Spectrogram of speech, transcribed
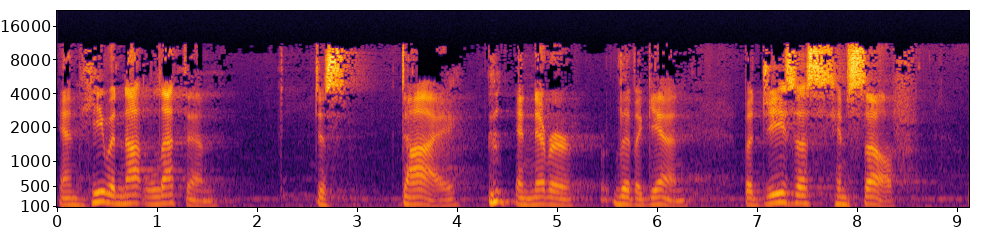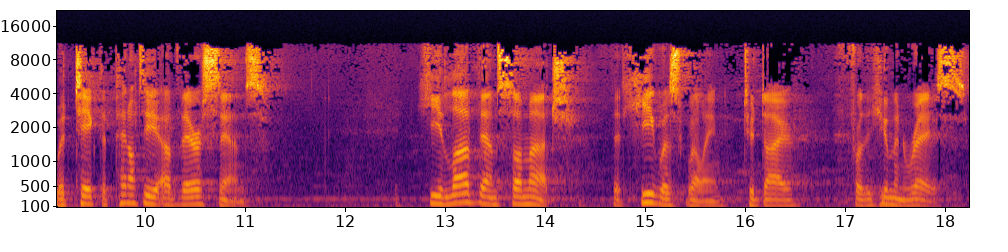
and he would not let them just die and never live again. But Jesus himself would take the penalty of their sins. He loved them so much that he was willing to die for the human race.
